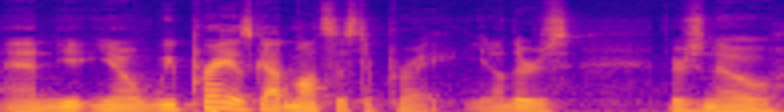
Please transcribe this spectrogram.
And you, you know, we pray as God wants us to pray. You know, there's there's no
